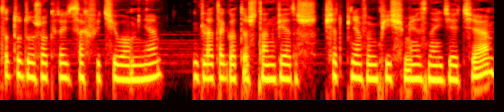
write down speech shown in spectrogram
to tu dużo któreś zachwyciło mnie. I dlatego też ten wiersz w sierpniowym piśmie znajdziecie.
